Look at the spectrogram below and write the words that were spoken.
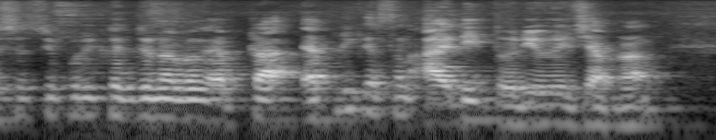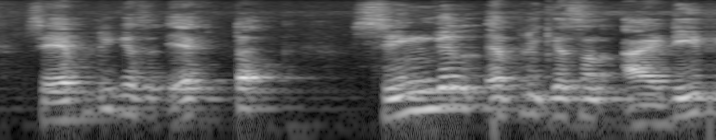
এসএসসি পরীক্ষার জন্য এবং একটা অ্যাপ্লিকেশন আইডি তৈরি হয়েছে আপনার। সেই অ্যাপ্লিকেশন একটা সিঙ্গেল অ্যাপ্লিকেশন আইডির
